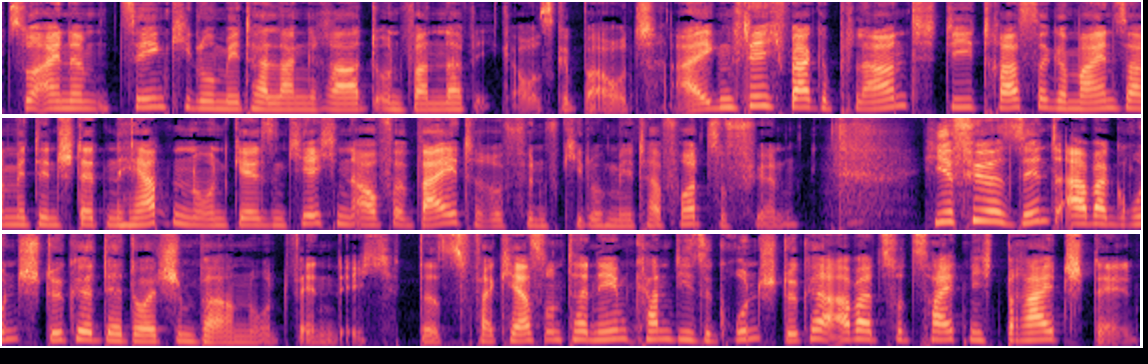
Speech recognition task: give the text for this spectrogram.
zu einem 10 Kilometer langen Rad- und Wanderweg ausgebaut. Eigentlich war geplant, die Trasse gemeinsam mit den Städten Herten und Gelsenkirchen auf weitere fünf Kilometer fortzuführen. Hierfür sind aber Grundstücke der Deutschen Bahn notwendig. Das Verkehrsunternehmen kann diese Grundstücke aber zurzeit nicht bereitstellen.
